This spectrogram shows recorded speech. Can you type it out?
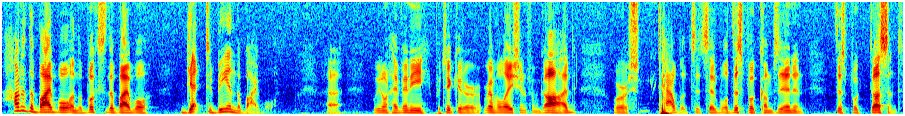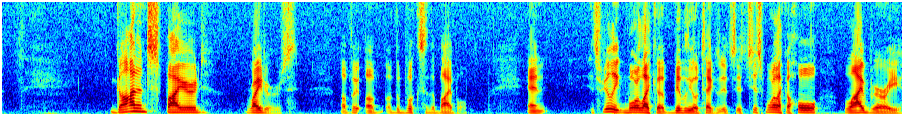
how did the Bible and the books of the Bible get to be in the Bible? Uh, we don't have any particular revelation from God or tablets that said, well, this book comes in and this book doesn't. God inspired writers of the, of, of the books of the Bible. And it's really more like a bibliothèque. It's, it's just more like a whole library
